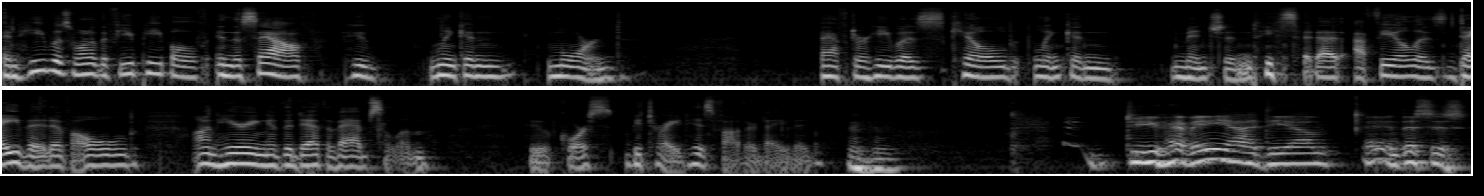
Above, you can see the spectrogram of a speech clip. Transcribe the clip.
and he was one of the few people in the South who Lincoln mourned after he was killed. Lincoln mentioned he said, "I, I feel as David of old on hearing of the death of Absalom." Who of course betrayed his father David. hmm Do you have any idea? And this is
